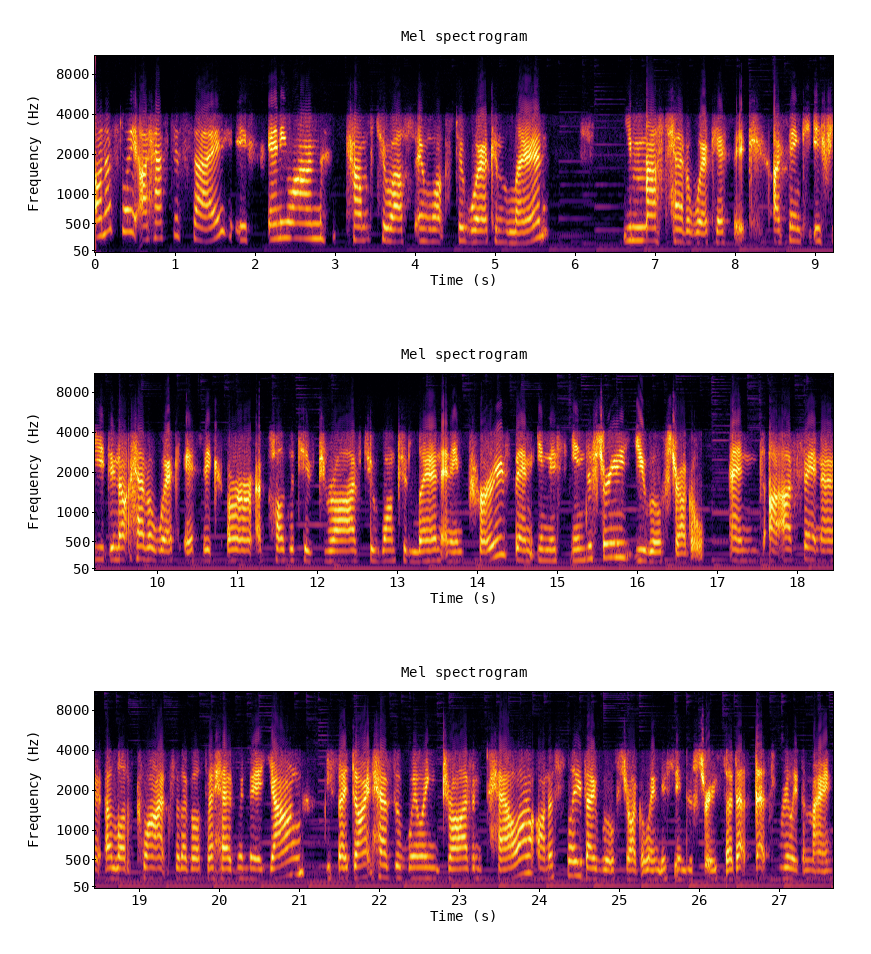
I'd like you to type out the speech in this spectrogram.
Honestly, I have to say, if anyone comes to us and wants to work and learn, you must have a work ethic. I think if you do not have a work ethic or a positive drive to want to learn and improve, then in this industry you will struggle. And I've seen a, a lot of clients that I've also had when they're young. If they don't have the willing drive and power, honestly, they will struggle in this industry. So that that's really the main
